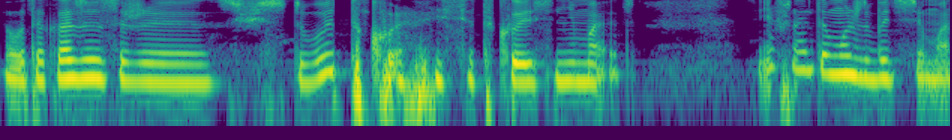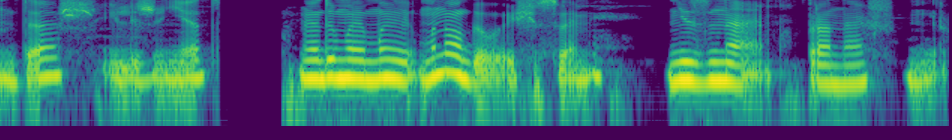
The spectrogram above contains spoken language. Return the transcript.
А вот оказывается же, существует такое, и все такое снимают. Конечно, это может быть все монтаж или же нет. Но я думаю, мы многого еще с вами не знаем про наш мир.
